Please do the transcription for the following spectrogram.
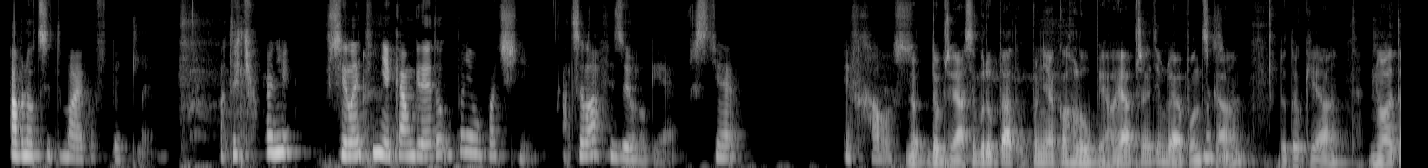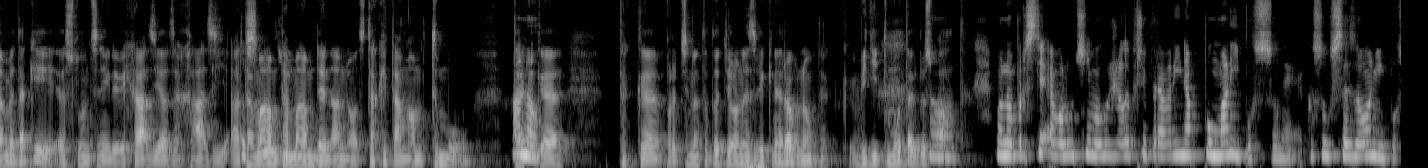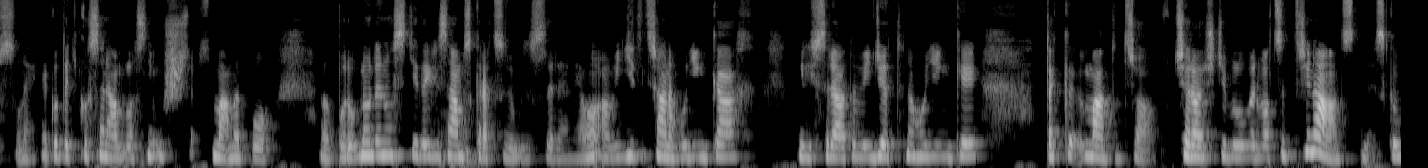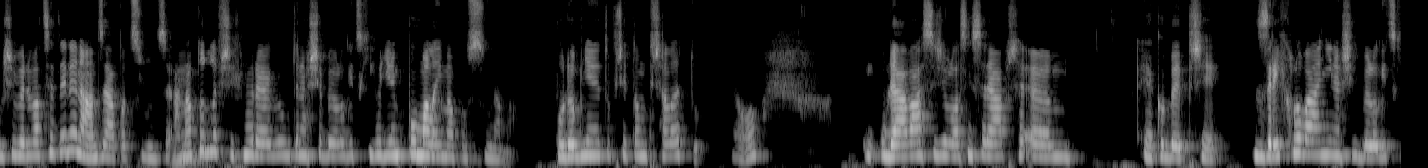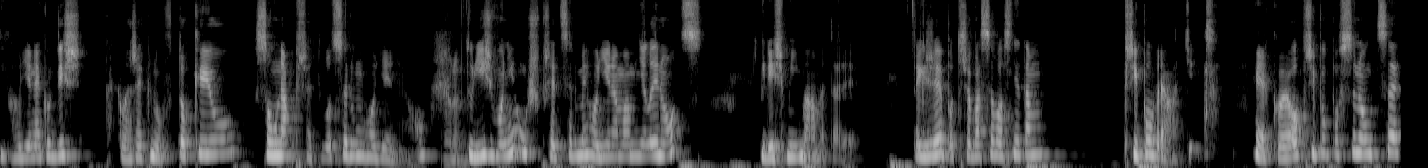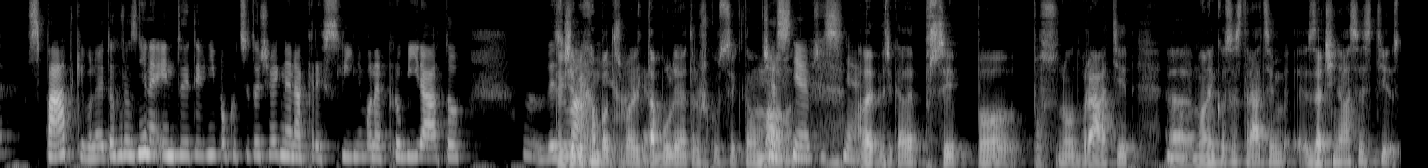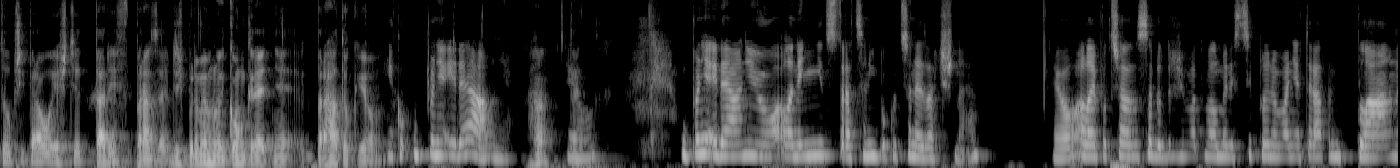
a v noci tma jako v pytli. A teď oni přiletí někam, kde je to úplně opačně. A celá fyziologie prostě je v chaosu. No dobře, já se budu ptát úplně jako hloupě, ale já přiletím do Japonska, Rozumím. do Tokia, no ale tam je taky slunce někdy vychází a zachází a To tam mám, tam mám den a noc, taky tam mám tmu. Ano. Tak, eh, tak eh, proč na toto tělo nezvykne rovnou? Tak vidí tmu, tak jdu No. spát. Ono prostě evolučně bohužel je připravený na pomalý posuny, jako jsou sezónní posuny. Jako teďko se nám vlastně už máme po, po rovnodennosti, takže se nám zkracují zase den. Jo? A vidíte třeba na hodinkách, když se dáte widget na hodinky, tak máte třeba včera ještě bylo ve 2013, dneska už je ve 2011 západ slunce. A na Hmm. tohle všechno reagují ty naše biologické hodiny pomalejma posunama. Podobně je to při tom přeletu. Jo? Udává se, že vlastně se dá pře, um, jakoby při zrychlování našich biologických hodin, jako když takhle řeknu, v Tokiu jsou napřed o 7 hodin. Jo? Ano. Tudíž oni už před sedmi hodinama měli noc, když my máme tady. Takže je potřeba se vlastně tam připovrátit. Jako jo, připoposunout se zpátky. Ono je to hrozně neintuitivní, pokud si to člověk nenakreslí nebo neprobírá to eh, vizuálně. Takže bychom potřebovali nějak, tabuli a trošku si k tomu malovat. Přesně, přesně. Ale říkáte při, po, posunout, vrátit. No. No. malinko se ztrácím. Začíná se s, tí, s tou přípravou ještě tady v Praze, když budeme mluvit konkrétně Praha-Tokio. Jako úplně ideálně. Aha, tak. Jo. Úplně ideálně jo, ale není nic ztracený, pokud se nezačne. Jo, ale je potřeba zase dodržovat velmi disciplinovaně teda ten plán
